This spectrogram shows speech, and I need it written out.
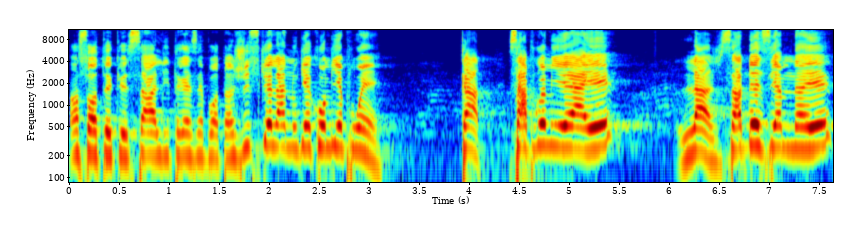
En sorte que ça est très important. Jusque-là, nous avons combien de points? 4. Sa première est l'âge. Sa deuxième est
